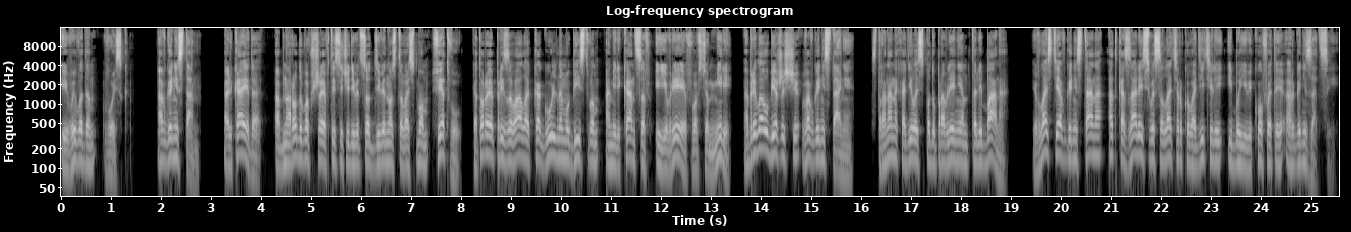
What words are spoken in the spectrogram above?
и выводом войск. Афганистан. Аль-Каида, обнародовавшая в 1998 фетву, которая призывала к огульным убийствам американцев и евреев во всем мире, обрела убежище в Афганистане. Страна находилась под управлением Талибана, и власти Афганистана отказались высылать руководителей и боевиков этой организации.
